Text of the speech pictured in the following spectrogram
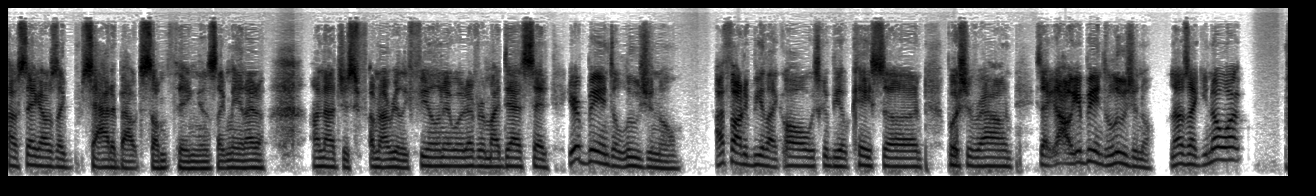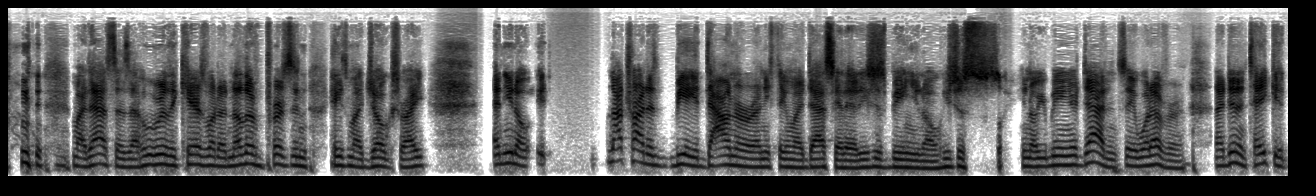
I was saying I was like sad about something. And it's like, man, I don't, I'm not just, I'm not really feeling it, whatever. My dad said, You're being delusional. I thought he'd be like, Oh, it's gonna be okay, son. Push around. He's like, Oh, you're being delusional. And I was like, you know what? my dad says that. Who really cares what another person hates my jokes, right? And you know, it, not trying to be a downer or anything. My dad said that he's just being, you know, he's just, you know, you're being your dad and say whatever. And I didn't take it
